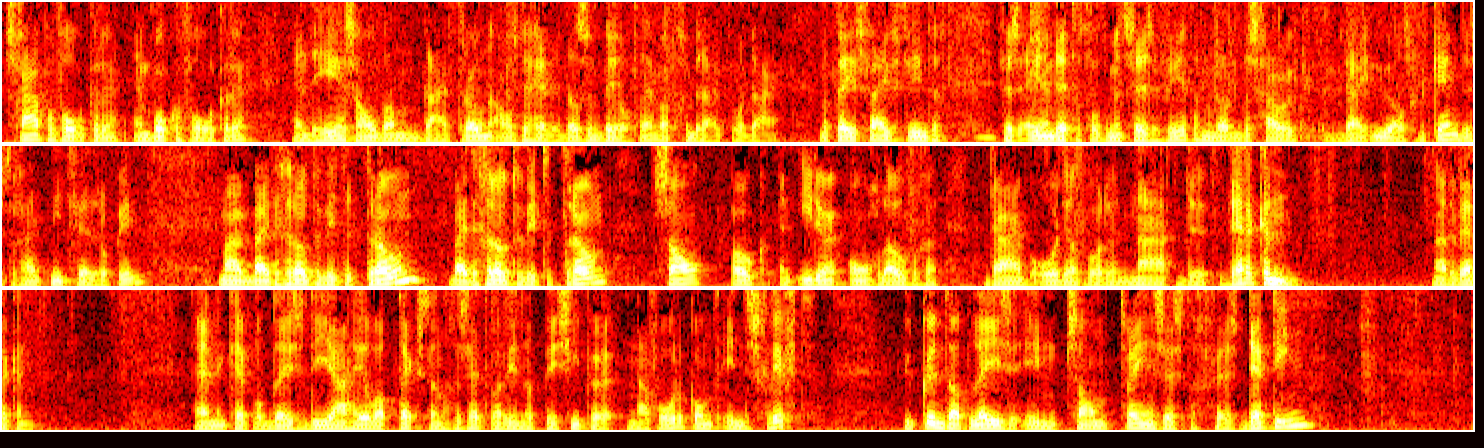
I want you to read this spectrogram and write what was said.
Schapenvolkeren en bokkenvolkeren. En de Heer zal dan daar tronen als de herder. Dat is het beeld hè, wat gebruikt wordt daar. Matthäus 25, vers 31 tot en met 46. Maar dat beschouw ik bij u als bekend, dus daar ga ik niet verder op in. Maar bij de grote witte troon, bij de grote witte troon, zal ook een ieder ongelovige daar beoordeeld worden naar de werken. Naar de werken. En ik heb op deze dia heel wat teksten gezet waarin dat principe naar voren komt in de schrift. U kunt dat lezen in Psalm 62, vers 13.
